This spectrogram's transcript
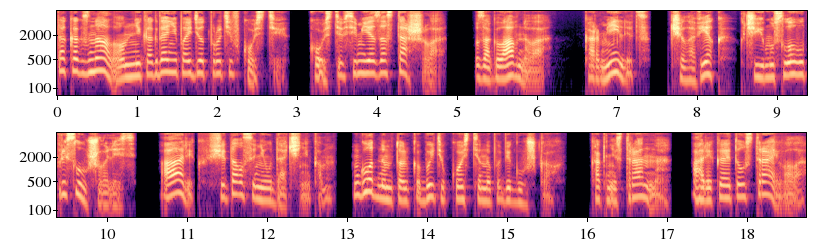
так как знала, он никогда не пойдет против Кости. Костя в семье за старшего, за главного, кормилец, Человек, к чьему слову прислушивались. Арик считался неудачником, годным только быть у Кости на побегушках. Как ни странно, Арика это устраивало.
